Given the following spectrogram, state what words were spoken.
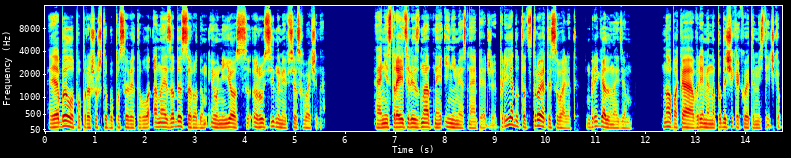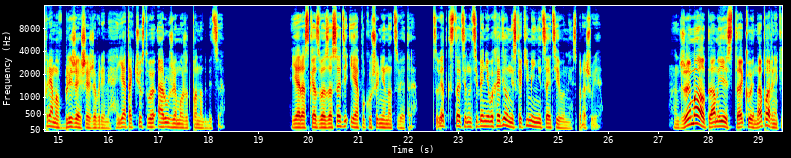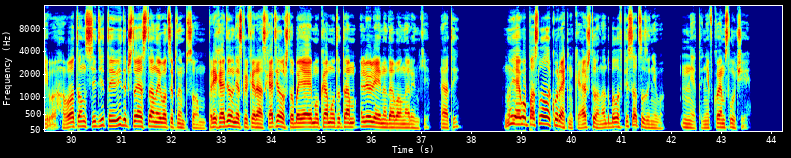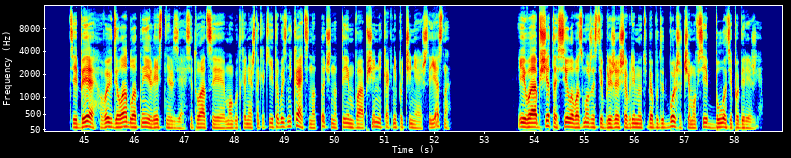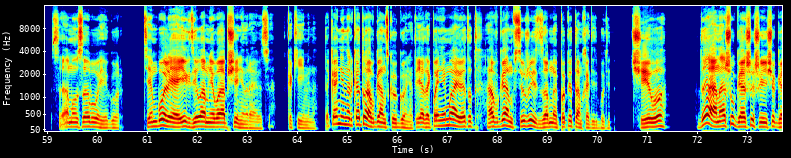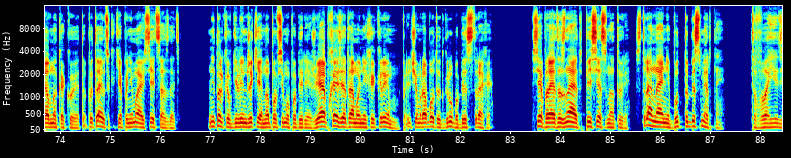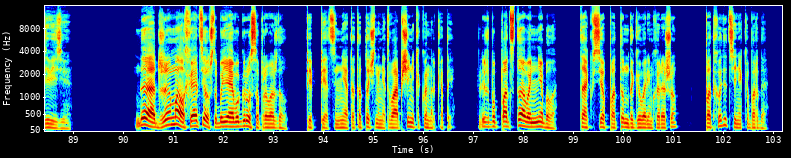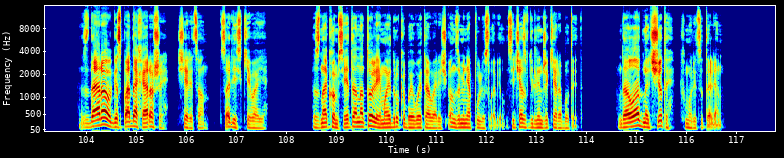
Я Беллу попрошу, чтобы посоветовала. Она из Одессы родом, и у нее с русинами все схвачено. Они строители знатные и не местные, опять же. Приедут, отстроят и свалят. Бригаду найдем. Но пока временно подыщи какое-то местечко, прямо в ближайшее же время. Я так чувствую, оружие может понадобиться. Я рассказываю о засаде и о покушении на Цвета. Цвет, кстати, на тебя не выходил ни с какими инициативами, спрашиваю я. Джемал там есть такой, напарник его. Вот он сидит и видит, что я стану его цепным псом. Приходил несколько раз, хотел, чтобы я ему кому-то там люлей надавал на рынке. А ты? Ну, я его послал аккуратненько. А что, надо было вписаться за него? Нет, ни в коем случае. Тебе в их дела блатные лезть нельзя. Ситуации могут, конечно, какие-то возникать, но точно ты им вообще никак не подчиняешься, ясно? И вообще-то сила возможностей в ближайшее время у тебя будет больше, чем у всей блоти побережья. Само собой, Егор. Тем более их дела мне вообще не нравятся. Какие именно? Так они наркоту афганскую гонят. Я так понимаю, этот афган всю жизнь за мной по пятам ходить будет. Чего? Да, ношу гашиш и еще говно какое-то. Пытаются, как я понимаю, сеть создать. Не только в Геленджике, но по всему побережью. И Абхазия там у них, и Крым. Причем работают грубо, без страха. Все про это знают, писец в натуре. Странные они, будто бессмертные. Твою дивизию. Да, Джамал хотел, чтобы я его груз сопровождал. Пипец, нет, это точно нет вообще никакой наркоты. Лишь бы подставы не было. Так, все, потом договорим, хорошо? Подходит Сеня Кабарда. «Здорово, господа хорошие!» — щерится он. «Садись, киваю я. Знакомься, это Анатолий, мой друг и боевой товарищ. Он за меня пулю словил. Сейчас в Геленджике работает». «Да ладно, чё ты?» — хмурится Толян.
